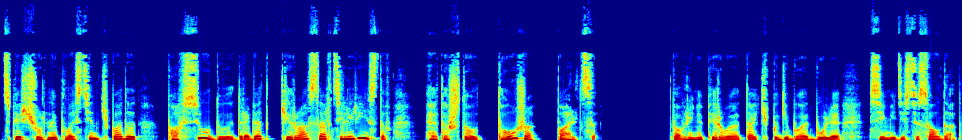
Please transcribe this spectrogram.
Теперь черные пластинки падают повсюду и дробят кирасы артиллеристов. Это что, тоже пальцы? Во время первой атаки погибает более 70 солдат.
